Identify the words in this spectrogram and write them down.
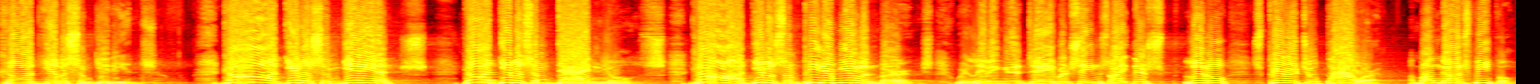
God, give us some Gideons. God, give us some Gideons. God, give us some Daniels. God, give us some Peter Muhlenbergs. We're living in a day where it seems like there's little spiritual power among God's people.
